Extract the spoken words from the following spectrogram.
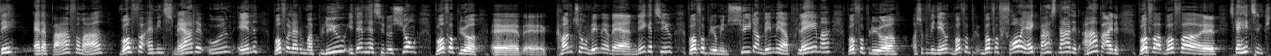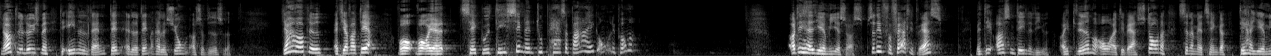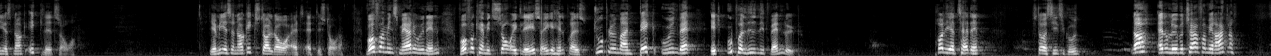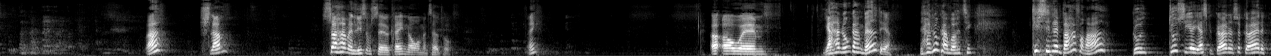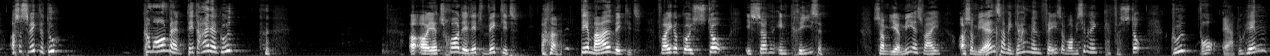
det er der bare for meget. Hvorfor er min smerte uden ende? Hvorfor lader du mig blive i den her situation? Hvorfor bliver øh, øh, kontoen ved med at være negativ? Hvorfor bliver min sygdom ved med at plage mig? Hvorfor bliver, og så kan vi nævne, hvorfor, hvorfor får jeg ikke bare snart et arbejde? Hvorfor, hvorfor øh, skal jeg hele tiden knokle løs med det ene eller det andet, den eller den relation osv. osv. Jeg har oplevet, at jeg var der, hvor, hvor jeg sagde, Gud, det er simpelthen, du passer bare ikke ordentligt på mig. Og det havde Jeremias også. Så det er et forfærdeligt vers, men det er også en del af livet. Og jeg glæder mig over, at det vers står der, selvom jeg tænker, det har Jeremias nok ikke glædet sig over. Jeremias er nok ikke stolt over, at, at det står der. Hvorfor er min smerte uden ende? Hvorfor kan mit sår ikke læse og ikke helbredes? Du blev mig en bæk uden vand, et upålideligt vandløb. Prøv lige at tage den. Stå og sige til Gud. Nå, er du løbet tør for mirakler? Hvad? Slam? Så har man ligesom stavet grenen over, man taget på. Ikke? Og, og øh, jeg har nogle gange været der. Jeg har nogle gange været tænkt, det er simpelthen bare for meget. Gud, du siger, at jeg skal gøre det, så gør jeg det. Og så svigter du. Kom on, mand. Det er dig, der er Gud. og, og jeg tror, det er lidt vigtigt. det er meget vigtigt. For ikke at gå i stå i sådan en krise, som Jeremias var i, og som vi alle sammen en gang imellem facer, hvor vi simpelthen ikke kan forstå, Gud, hvor er du henne?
